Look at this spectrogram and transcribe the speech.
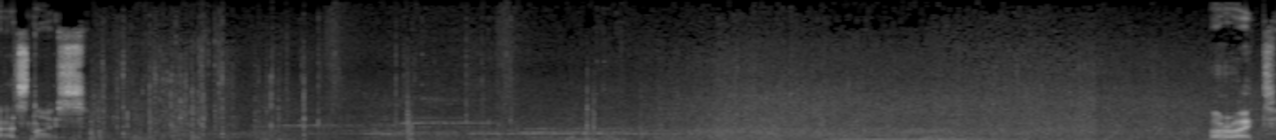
That's nice Alright.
